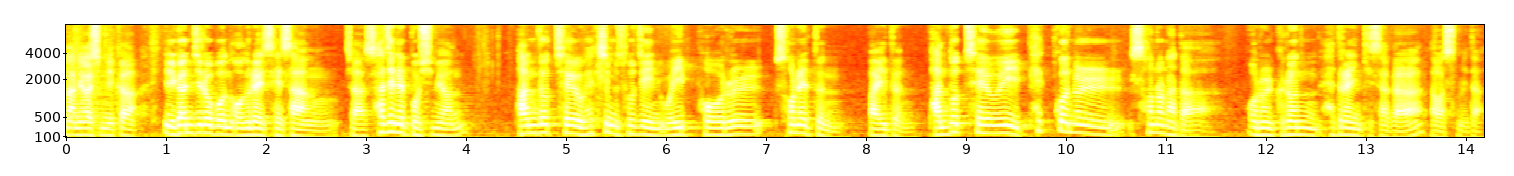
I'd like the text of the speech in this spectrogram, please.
안녕하십니까? 일간지로 본 오늘의 세상. 자 사진에 보시면 반도체의 핵심 소재인 웨이퍼를 손에 든 바이든 반도체의 패권을 선언하다. 오늘 그런 헤드라인 기사가 나왔습니다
